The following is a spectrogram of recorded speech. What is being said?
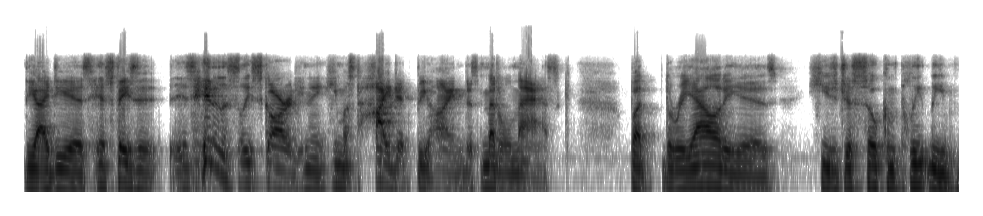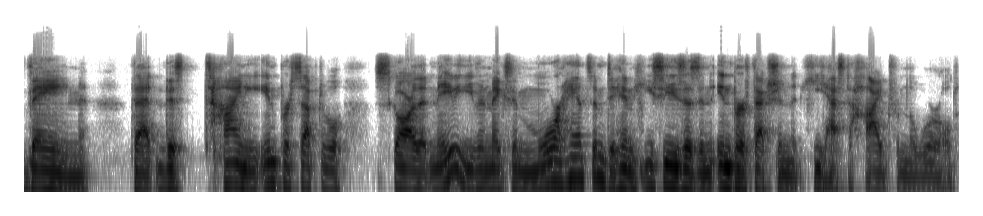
the idea is his face is, is hideously scarred and he must hide it behind this metal mask. But the reality is he's just so completely vain that this tiny, imperceptible scar that maybe even makes him more handsome to him, he sees as an imperfection that he has to hide from the world.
